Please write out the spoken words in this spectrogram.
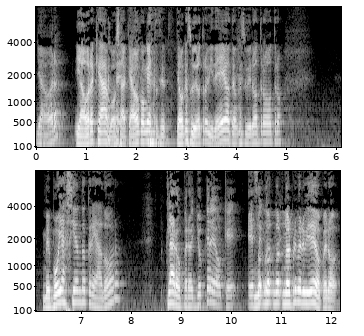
¿Y ahora? ¿Y ahora qué hago? O sea, ¿qué hago con esto? Tengo que subir otro video, tengo que subir otro, otro. ¿Me voy haciendo creador? Claro, pero yo creo que ese, no, no- no el primer video, pero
